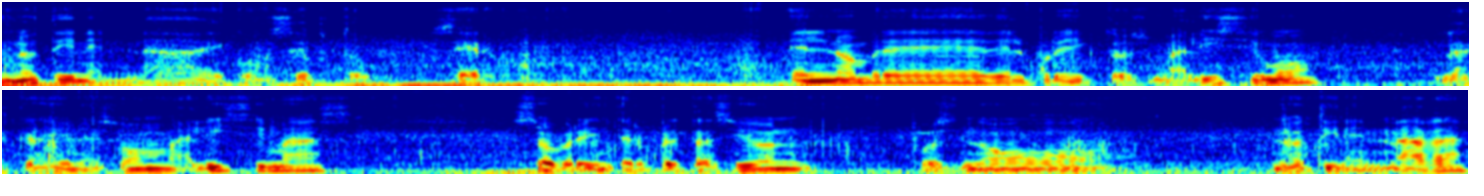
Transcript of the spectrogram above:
no tienen nada de concepto, cero. El nombre del proyecto es malísimo, las canciones son malísimas, sobre interpretación pues no, no tienen nada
